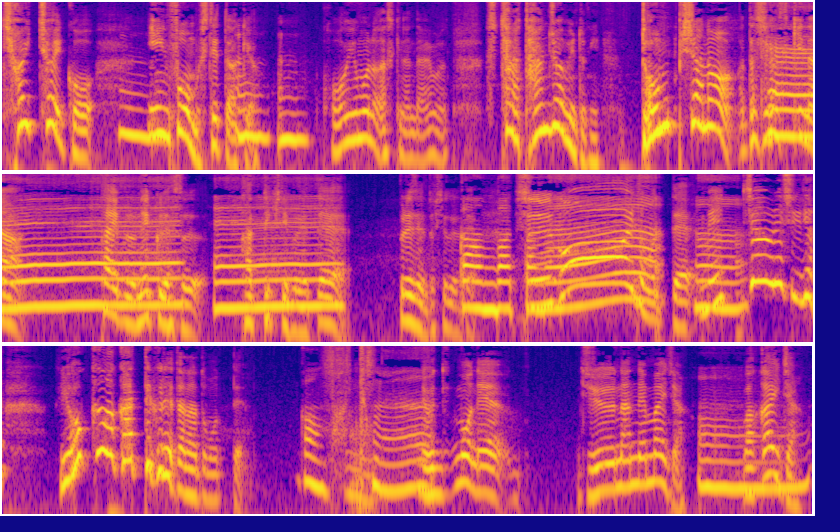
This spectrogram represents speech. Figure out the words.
ちょいちょいこう、うんインフォームしてったわけよ。うんうんこういうものが好きなんだ、ああいうもの。そしたら誕生日の時に、ドンピシャの私が好きなタイプのネックレス買ってきてくれて、プレゼントしてくれて。頑張ったねすごーいと思って、うんめっちゃ嬉しい。いや、よく分かってくれたなと思って。頑張ったねでももうね、十何年前じゃん。うん若いじゃん。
